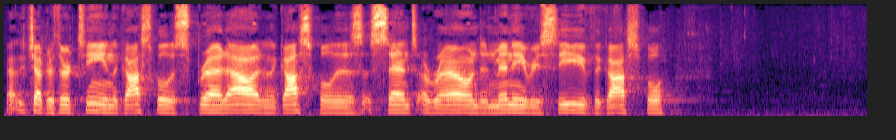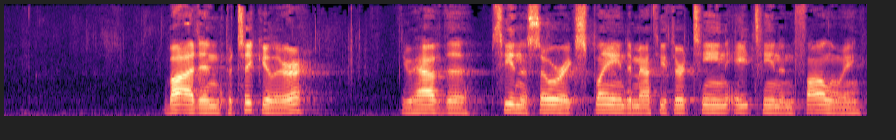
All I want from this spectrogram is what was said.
Matthew chapter 13, the gospel is spread out and the gospel is sent around, and many receive the gospel. But in particular, you have the seed and the sower explained in Matthew 13, 18, and following.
